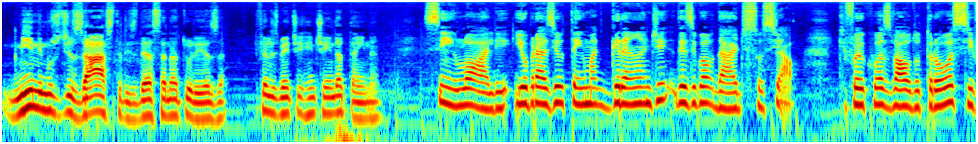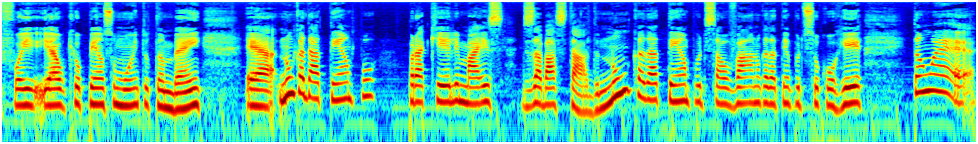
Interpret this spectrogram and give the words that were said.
mínimos desastres dessa natureza. Infelizmente a gente ainda tem, né? Sim, Loli, e o Brasil tem uma grande desigualdade social, que foi o que o Oswaldo trouxe, foi é o que eu penso muito também. É, nunca dá tempo para aquele mais desabastado. Nunca dá tempo de salvar, nunca dá tempo de socorrer. Então é,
